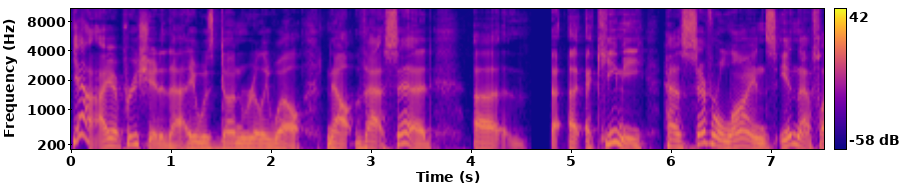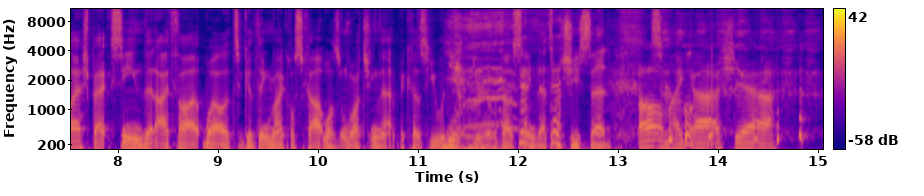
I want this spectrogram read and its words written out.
yeah, I appreciated that. It was done really well. Now that said, uh, Akemi has several lines in that flashback scene that I thought, well, it's a good thing Michael Scott wasn't watching that because he would get through it without saying that's what she said. Oh my gosh, yeah.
